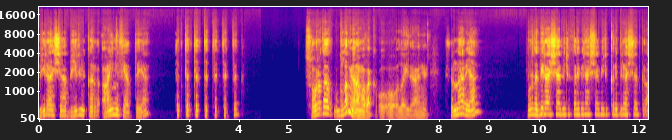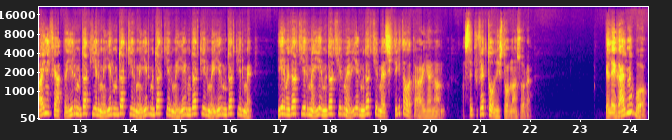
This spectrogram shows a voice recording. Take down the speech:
Bir aşağı bir yukarı aynı fiyatta ya. Tık tık tık tık tık tık tık. Sonra da bulamıyorsun ama bak o, o olayı da hani. Şunlar ya. Burada bir aşağı bir yukarı bir aşağı bir yukarı bir aşağı bir yukarı. Aynı fiyatta 24 20 24 20 24 20 24 20 24 20 24 20 24 20 24 20 siktir git alaka yani. Aslında küfret de oldu işte ondan sonra. Ya legal mi bu?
